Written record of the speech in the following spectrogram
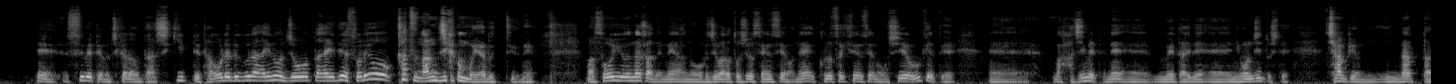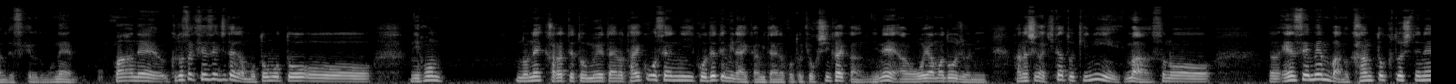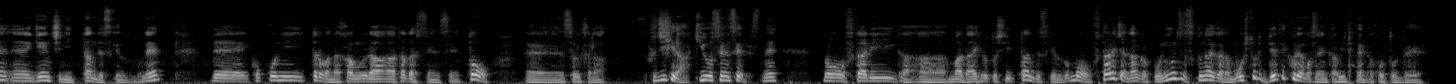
ね、すべての力を出し切って倒れるぐらいの状態で、それをかつ何時間もやるっていうね。まあそういう中でね、あの、藤原敏夫先生はね、黒崎先生の教えを受けて、えー、まあ初めてね、えー、名体で、えー、日本人としてチャンピオンになったんですけれどもね。まあね、黒崎先生自体がもともと、日本のね、空手とムエタイの対抗戦にこう出てみないかみたいなことを極真会館にね、あの、大山道場に話が来た時に、まあその、遠征メンバーの監督としてね、え、現地に行ったんですけれどもね。で、ここに行ったのが中村忠先生と、えー、それから藤平明夫先生ですね。の二人が、まあ代表として行ったんですけれども、二人じゃなんかこう人数少ないからもう一人出てくれませんかみたいなことで、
